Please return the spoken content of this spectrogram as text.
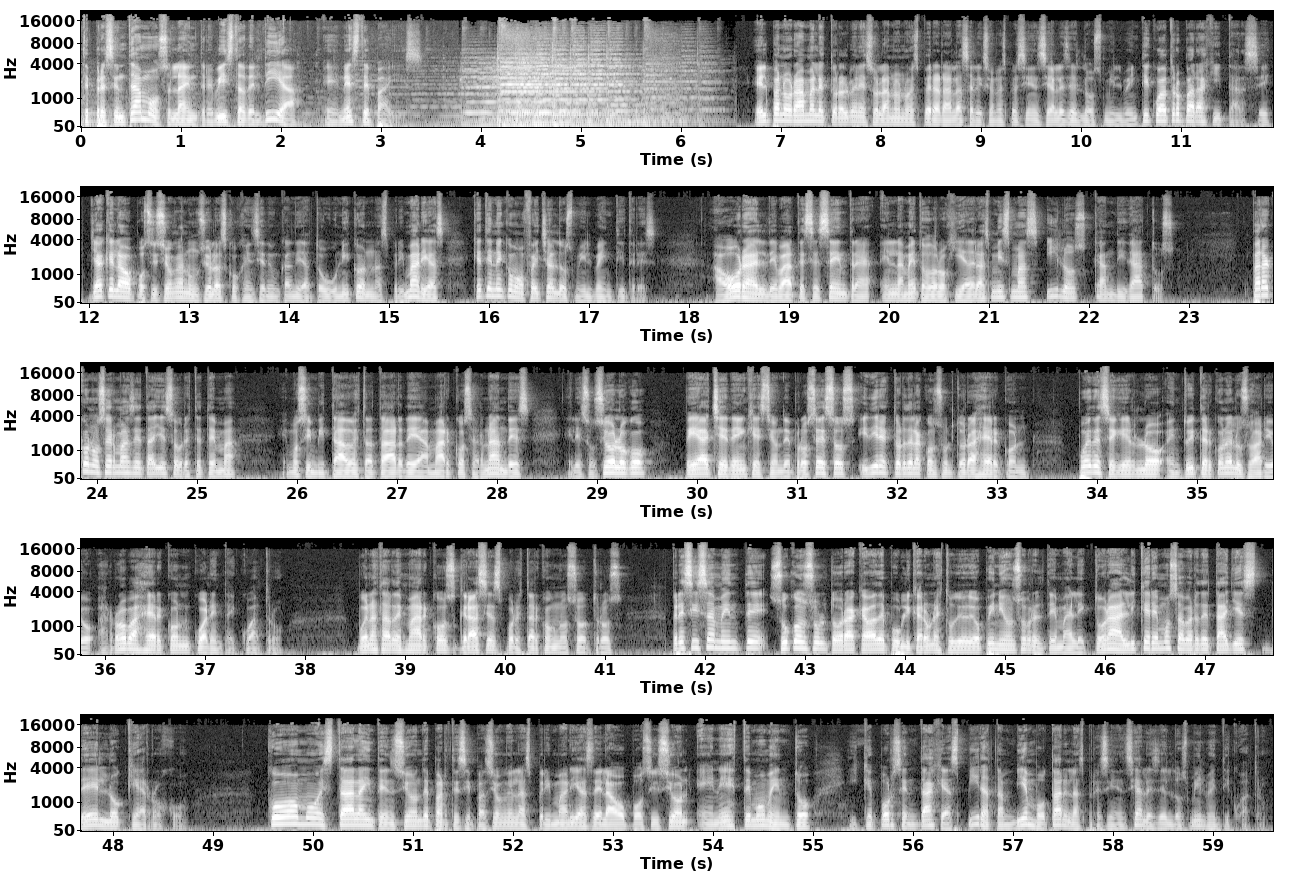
Te presentamos la entrevista del día en este país. El panorama electoral venezolano no esperará las elecciones presidenciales del 2024 para agitarse, ya que la oposición anunció la escogencia de un candidato único en unas primarias que tienen como fecha el 2023. Ahora el debate se centra en la metodología de las mismas y los candidatos. Para conocer más detalles sobre este tema, hemos invitado esta tarde a Marcos Hernández, el sociólogo, PhD en gestión de procesos y director de la consultora Hercon. Puede seguirlo en Twitter con el usuario arroba Hercon44. Buenas tardes Marcos, gracias por estar con nosotros. Precisamente su consultora acaba de publicar un estudio de opinión sobre el tema electoral y queremos saber detalles de lo que arrojó. ¿Cómo está la intención de participación en las primarias de la oposición en este momento y qué porcentaje aspira también votar en las presidenciales del 2024?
